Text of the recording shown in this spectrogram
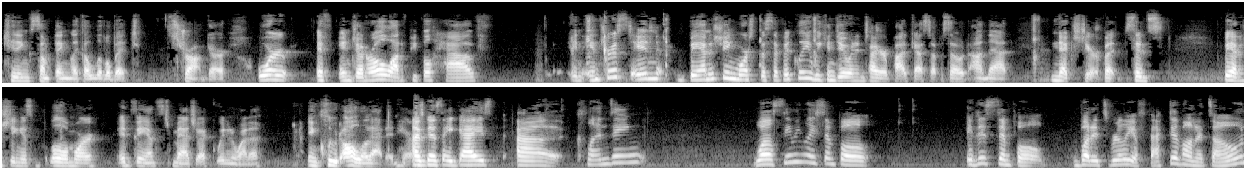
getting something like a little bit stronger or if in general a lot of people have an interest in banishing more specifically we can do an entire podcast episode on that next year but since banishing is a little more advanced magic. We didn't want to include all of that in here. I was gonna say, guys, uh, cleansing, while seemingly simple, it is simple, but it's really effective on its own.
